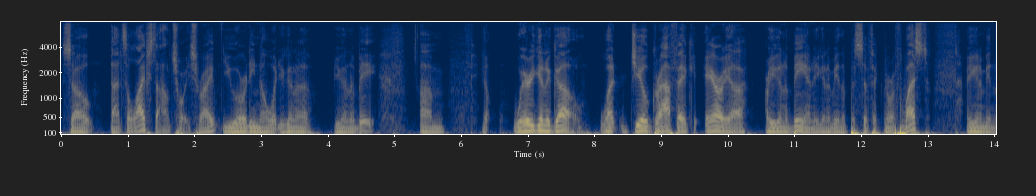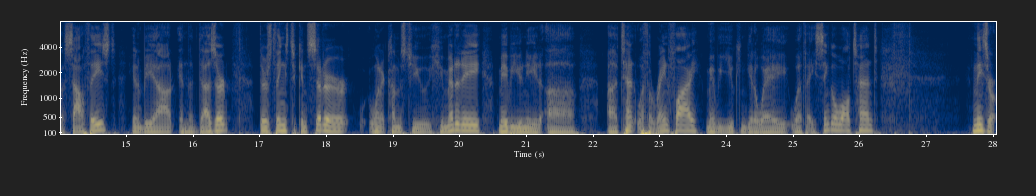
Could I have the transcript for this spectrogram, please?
So that's a lifestyle choice, right? You already know what you're gonna you're gonna be. Um, you know, where are you gonna go? What geographic area are you gonna be in? Are you gonna be in the Pacific Northwest? Are you gonna be in the Southeast? You're gonna be out in the desert. There's things to consider when it comes to humidity. Maybe you need a, a tent with a rainfly. Maybe you can get away with a single wall tent. And these are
